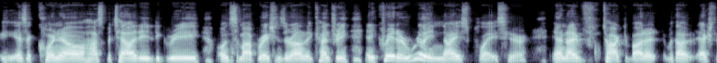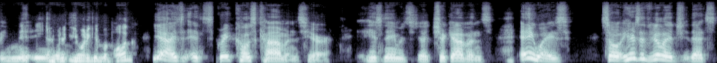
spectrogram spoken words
He has a cornell hospitality degree owns some operations around the country and he created a really nice place here. And i've talked about it without actually you, know, you, want, to, you want to give him a plug? Yeah it's, it's great coast commons here. His name is uh, chick evans. Anyways so here's a village that's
